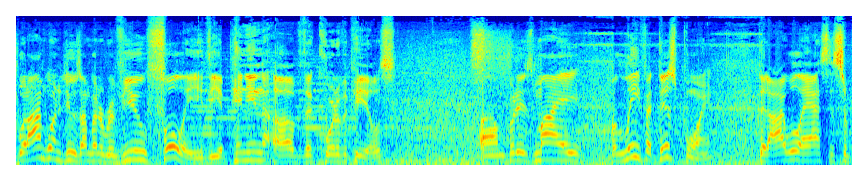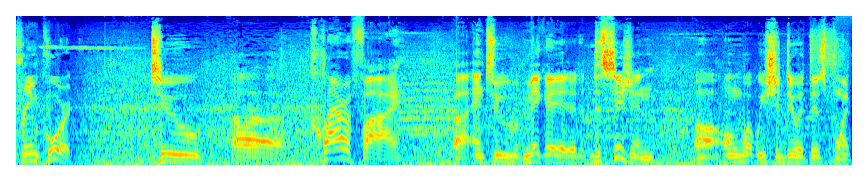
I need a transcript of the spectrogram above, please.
What I'm going to do is I'm going to review fully the opinion of the Court of Appeals, um, but it's my belief at this point that I will ask the Supreme Court to uh, clarify uh, and to make a decision uh, on what we should do at this point.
